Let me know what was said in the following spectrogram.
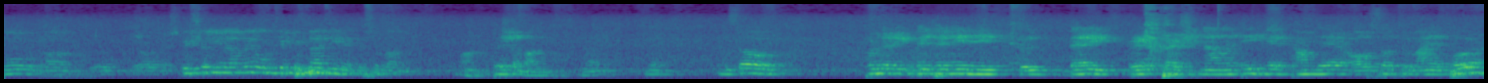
वो अ, अ, कृष्ण लीला में उनके पिताजी हैं Vrishabhanu. Right? And so Pundarik Vidyanidhi, with very great personality, he had come there also to Mayapur,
